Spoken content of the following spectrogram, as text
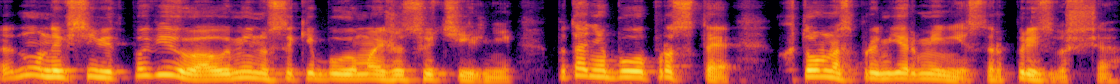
Ну не всі відповіли, але мінусики були майже суцільні. Питання було просте: хто в нас прем'єр-міністр? Прізвище.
